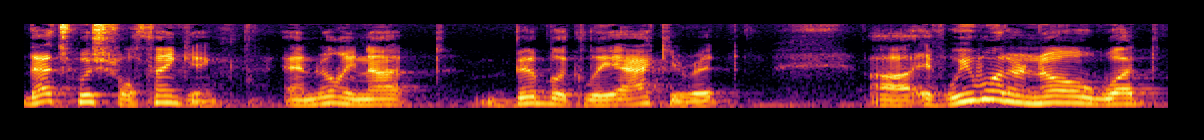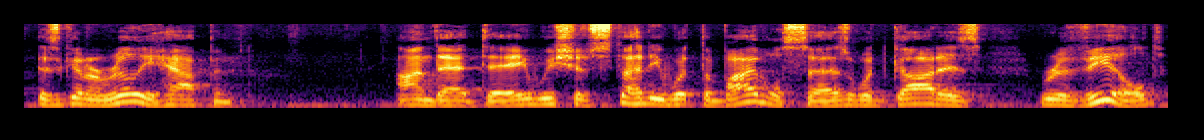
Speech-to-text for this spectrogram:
that's wishful thinking and really not biblically accurate. Uh, if we want to know what is going to really happen on that day, we should study what the Bible says, what God has revealed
